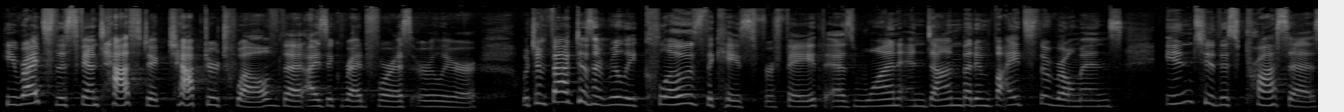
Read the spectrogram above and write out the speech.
He writes this fantastic chapter 12 that Isaac read for us earlier, which in fact doesn't really close the case for faith as one and done, but invites the Romans into this process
